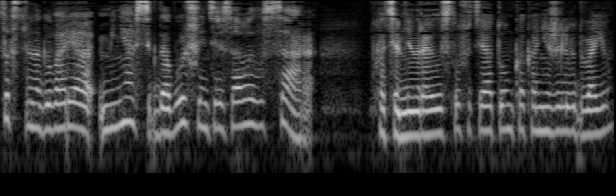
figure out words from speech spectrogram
Собственно говоря, меня всегда больше интересовала Сара, хотя мне нравилось слушать и о том, как они жили вдвоем.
